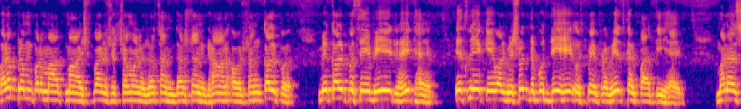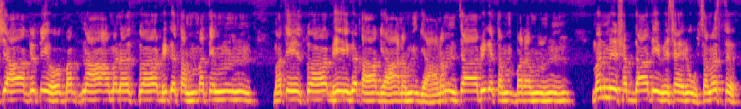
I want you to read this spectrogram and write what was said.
परब्रह्म परमात्मा, स्पर्श, श्रवण, रसन, दर्शन, घ्राण और संकल्प विकल्प से भी रहित है। इसलिए केवल विशुद्ध बुद्धि ही उसमें प्रवेश कर पाती है। मनस्याकृति हो भग्ना मनस्विगतम मतिम मते स्वभिगता ज्ञानम ज्ञानम चाभिगतम परम। मन में शब्दादि विषय रूप समस्त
